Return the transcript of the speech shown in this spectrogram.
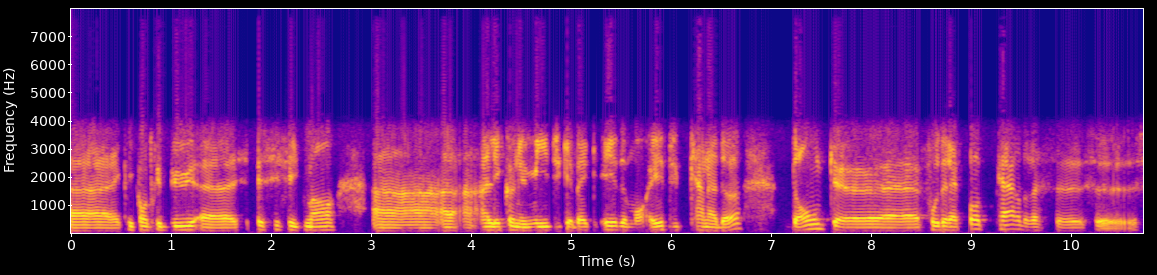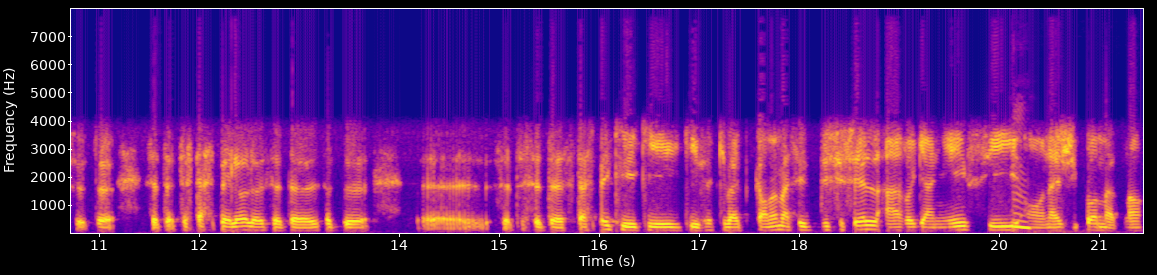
euh, qui contribue euh, spécifiquement à, à, l'économie du Québec et, de, et du Canada. Donc, euh, faudrait pas perdre ce, ce, cet, cet aspect-là, là, cette, cette euh, cet, cet, aspect qui, qui, qui, qui, va être quand même assez difficile à regagner si mm. on n'agit pas maintenant.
